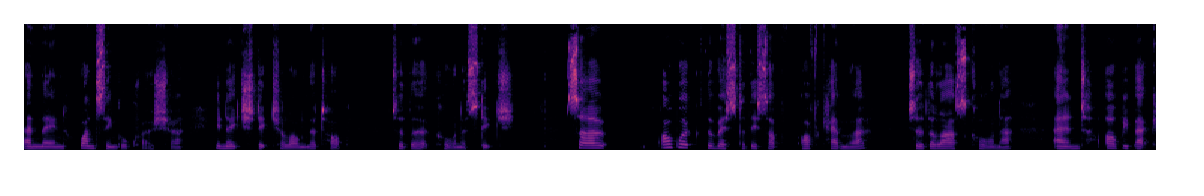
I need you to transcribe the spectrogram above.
and then one single crochet in each stitch along the top to the corner stitch so I'll work the rest of this up off camera to the last corner and I'll be back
